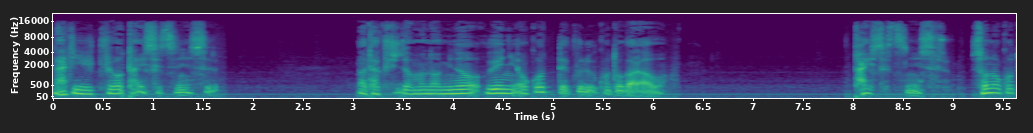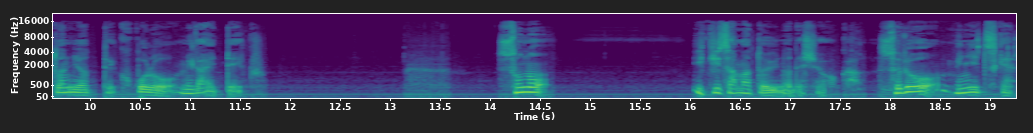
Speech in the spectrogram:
成り行きを大切にする。私どもの身の上に起こってくる事柄を大切にする。そのことによって心を磨いていく。その生き様というのでしょうか。それを身につける。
